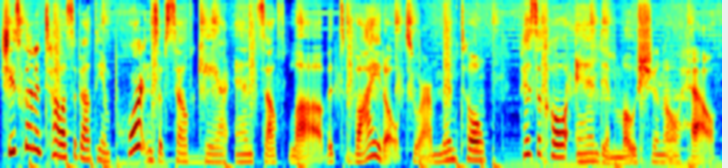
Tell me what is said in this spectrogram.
She's going to tell us about the importance of self care and self love. It's vital to our mental, physical, and emotional health.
